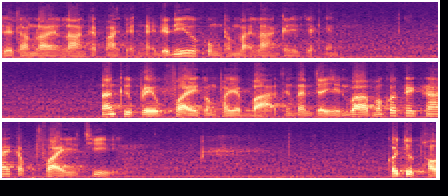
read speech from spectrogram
เคยทำลายล้างกันมาอย่างไง เดี๋ยวนี้ก็คงทำลายล้างกันอย่างนั้นนั่นคือเปลวไฟของพยาบาทซึ่งท่านจะเห็นว่ามันก็คล้าย ๆ กับไฟที่ก็จุดเผา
